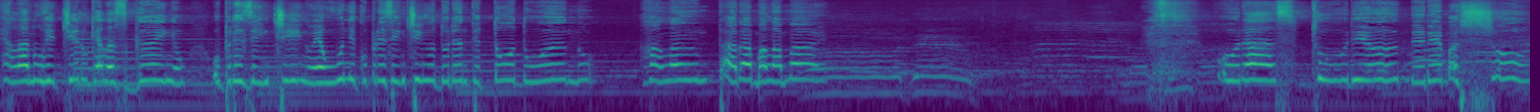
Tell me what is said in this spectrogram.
É lá no retiro que elas ganham o presentinho, é o único presentinho durante todo o ano. Alantaramalamaai. Orasturianderemachou.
